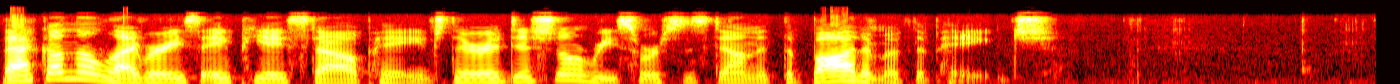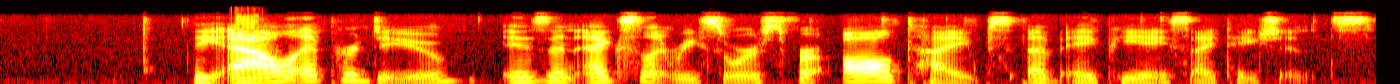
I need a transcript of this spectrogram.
Back on the library's APA style page, there are additional resources down at the bottom of the page. The OWL at Purdue is an excellent resource for all types of APA citations.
